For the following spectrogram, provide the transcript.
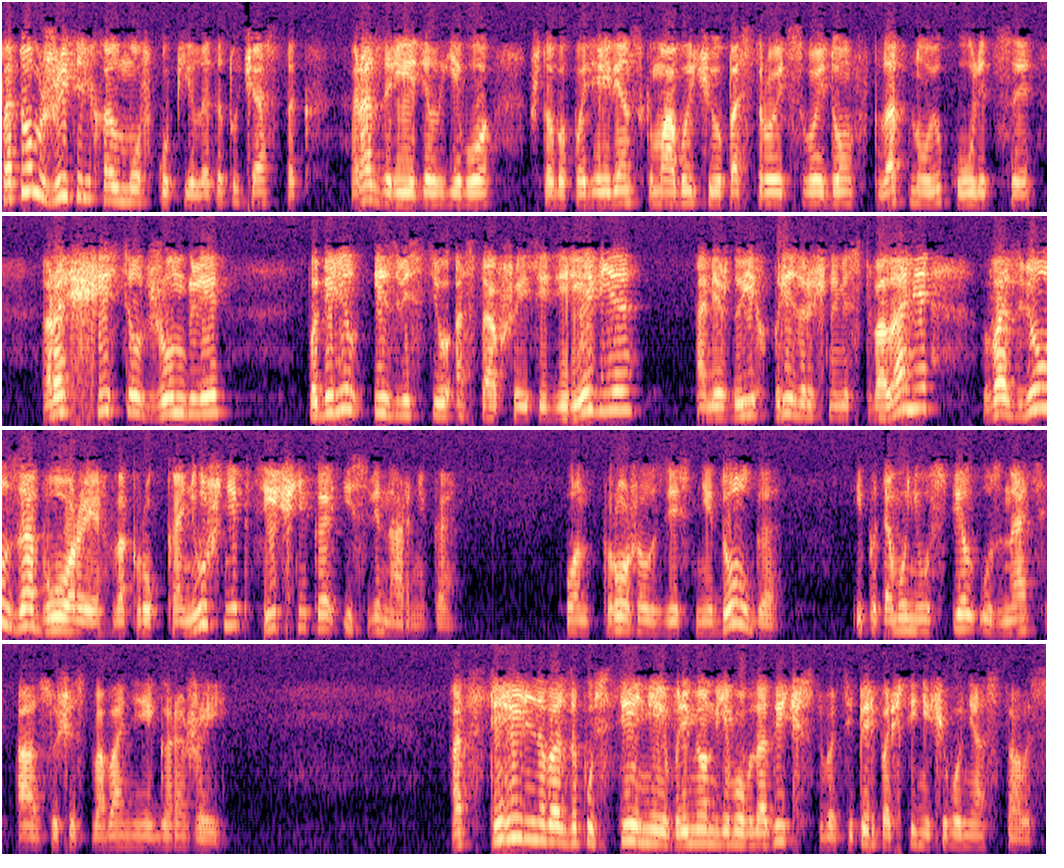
Потом житель холмов купил этот участок, разредил его, чтобы по деревенскому обычаю построить свой дом вплотную к улице, расчистил джунгли, побелил известью оставшиеся деревья, а между их призрачными стволами возвел заборы вокруг конюшни, птичника и свинарника. Он прожил здесь недолго и потому не успел узнать о существовании гаражей. От стерильного запустения времен его владычества теперь почти ничего не осталось.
